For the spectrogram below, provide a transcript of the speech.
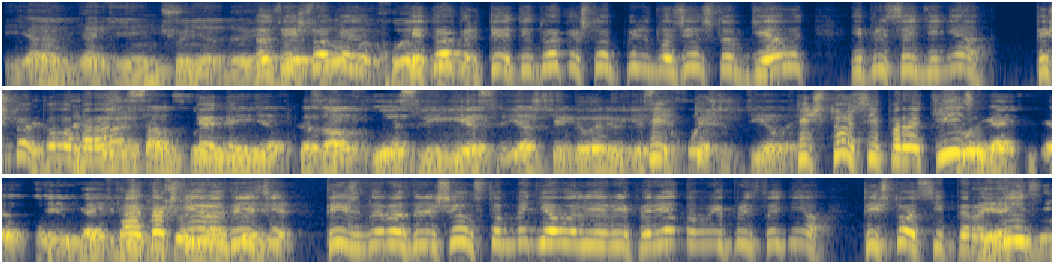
Я, я тебе ничего не отдаю. Но ты, что, что ты, ты только, ты, ты только что предложил, чтобы делать и присоединять. Ты что, Так коллаборант? Ты же сам свое Ты- ты- мнение сказал. Если, если. Я же тебе говорю, если Ты- хочешь, делай. Ты что, сепаратист? Что я тебе отдаю? Я тебе Да, так ничего ты, не разреши- отдаю. ты же разрешил, чтобы мы делали референдум и присоединял. Ты что, Да Я сепаратист? тебе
